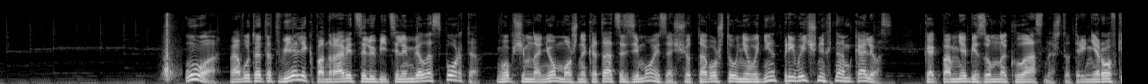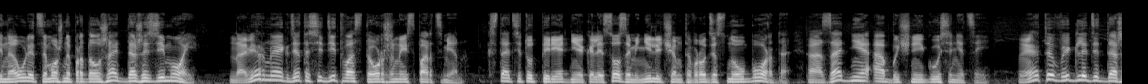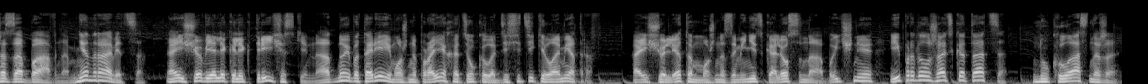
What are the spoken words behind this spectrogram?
О, а вот этот велик понравится любителям велоспорта. В общем, на нем можно кататься зимой за счет того, что у него нет привычных нам колес. Как по мне, безумно классно, что тренировки на улице можно продолжать даже зимой. Наверное, где-то сидит восторженный спортсмен. Кстати, тут переднее колесо заменили чем-то вроде сноуборда, а заднее – обычной гусеницей. Это выглядит даже забавно, мне нравится. А еще велик электрический, на одной батарее можно проехать около 10 километров. А еще летом можно заменить колеса на обычные и продолжать кататься. Ну классно же!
